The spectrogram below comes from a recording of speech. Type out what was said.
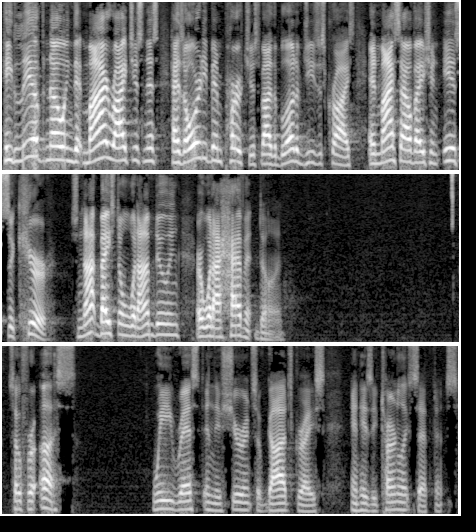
He lived knowing that my righteousness has already been purchased by the blood of Jesus Christ, and my salvation is secure. It's not based on what I'm doing or what I haven't done. So for us, we rest in the assurance of God's grace and His eternal acceptance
